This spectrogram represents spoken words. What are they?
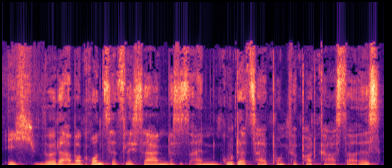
Ich würde aber grundsätzlich sagen, dass es ein guter Zeitpunkt für Podcaster ist.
